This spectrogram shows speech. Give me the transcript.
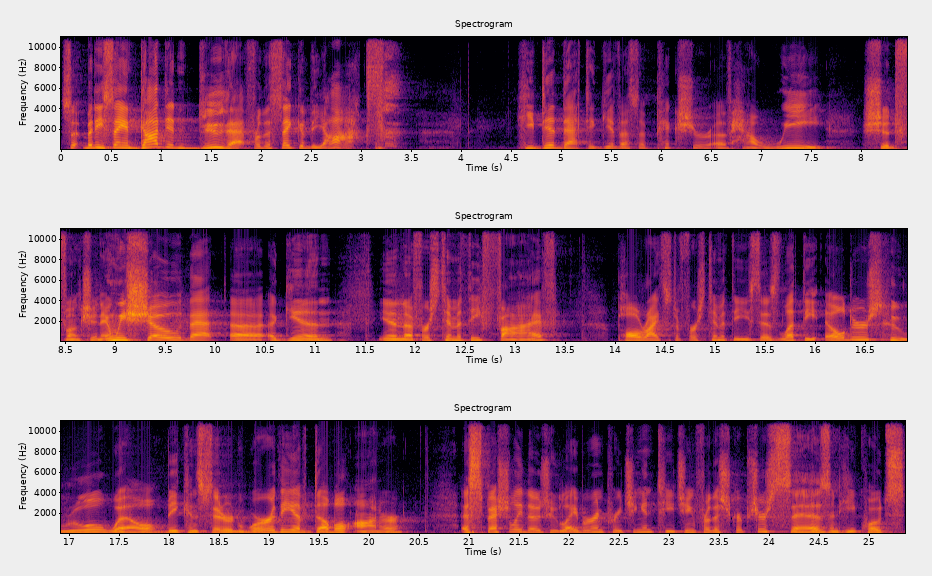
So, but he's saying God didn't do that for the sake of the ox. he did that to give us a picture of how we should function. And we show that uh, again in uh, 1 Timothy 5. Paul writes to 1 Timothy, he says, Let the elders who rule well be considered worthy of double honor, especially those who labor in preaching and teaching. For the scripture says, and he quotes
